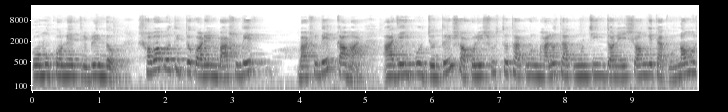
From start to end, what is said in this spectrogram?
প্রমুখ নেতৃবৃন্দ। সভাপতিত্ব করেন বাসুদেব বাসুদেব কামার। আজ এই পর্যন্তই। সকলে সুস্থ থাকুন, ভালো থাকুন, চিন্তনের সঙ্গে থাকুন। নমস্কার।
